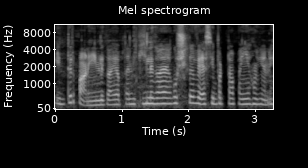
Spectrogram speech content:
इधर पानी नहीं लगाया पता नहीं की लगाया कुछ का वैसी बट्टा पाइया हुई ने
